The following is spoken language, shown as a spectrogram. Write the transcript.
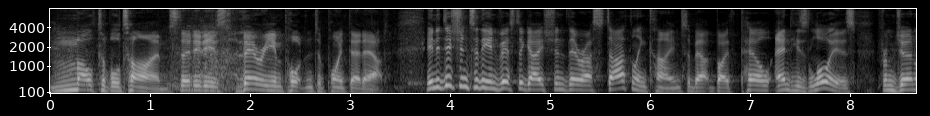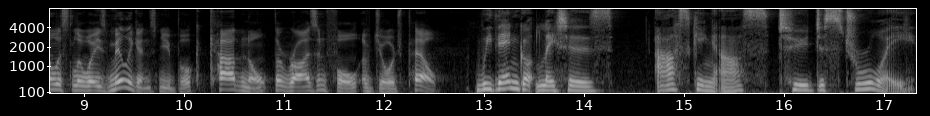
multiple times that it is very important to point that out. In addition to the investigation, there are startling claims about both Pell and his lawyers from journalist Louise Milligan's new book, Cardinal The Rise and Fall of George Pell. We then got letters asking us to destroy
